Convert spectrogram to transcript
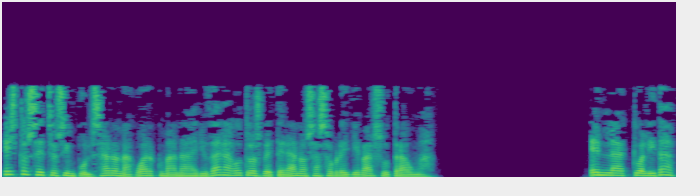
Estos hechos impulsaron a Workman a ayudar a otros veteranos a sobrellevar su trauma. En la actualidad,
